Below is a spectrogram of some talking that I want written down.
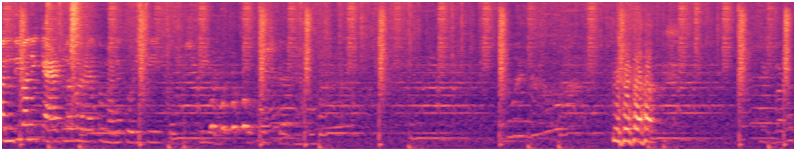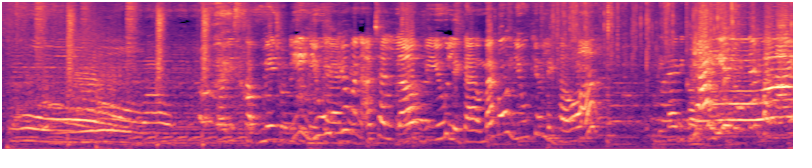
गंदी वाली कैट लवर है तो मैंने थोड़ी सी कोशिश की कोशिश कर रही हूँ और इस सब में छोटी यू क्यों बना अच्छा लव यू लिखा है। मैं कहूँ यू क्यों लिखा? दिखाओ दिखाओ यार ये तुमने बनाया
